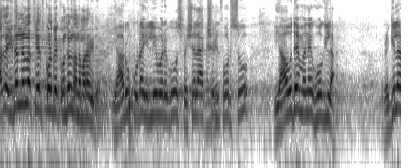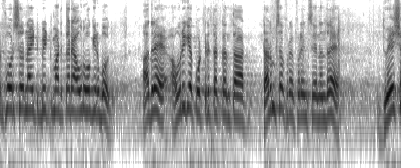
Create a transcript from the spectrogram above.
ಆದರೆ ಇದನ್ನೆಲ್ಲ ಸೇರಿಸ್ಕೊಳ್ಬೇಕು ಅಂತ ನನ್ನ ನನ್ನ ಮನವಿದೆ ಯಾರು ಕೂಡ ಇಲ್ಲಿವರೆಗೂ ಸ್ಪೆಷಲ್ ಆಕ್ಷನ್ ಫೋರ್ಸು ಯಾವುದೇ ಮನೆಗೆ ಹೋಗಿಲ್ಲ ರೆಗ್ಯುಲರ್ ಫೋರ್ಸ್ ನೈಟ್ ಬೀಟ್ ಮಾಡ್ತಾರೆ, ಅವರು ಹೋಗಿರ್ಬೋದು. ಆದರೆ ಅವರಿಗೆ ಕೊಟ್ಟಿರ್ತಕ್ಕಂಥ ಟರ್ಮ್ಸ್ ಆಫ್ ರೆಫರೆನ್ಸ್ ಏನಂದರೆ ದ್ವೇಷ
